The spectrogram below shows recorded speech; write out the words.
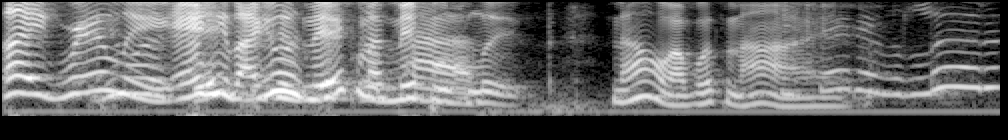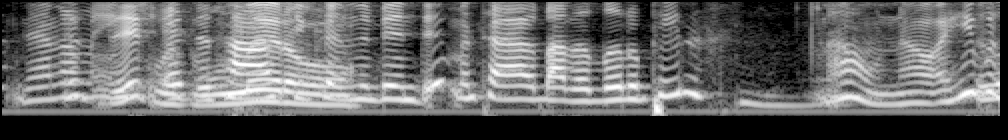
like really, was and he dick- like his was nip, nipples dickmatized. licked. No, I was not. She said it was little. That don't His mean dick she, was at this time she couldn't have been digmatized by the little penis. I don't know. He was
